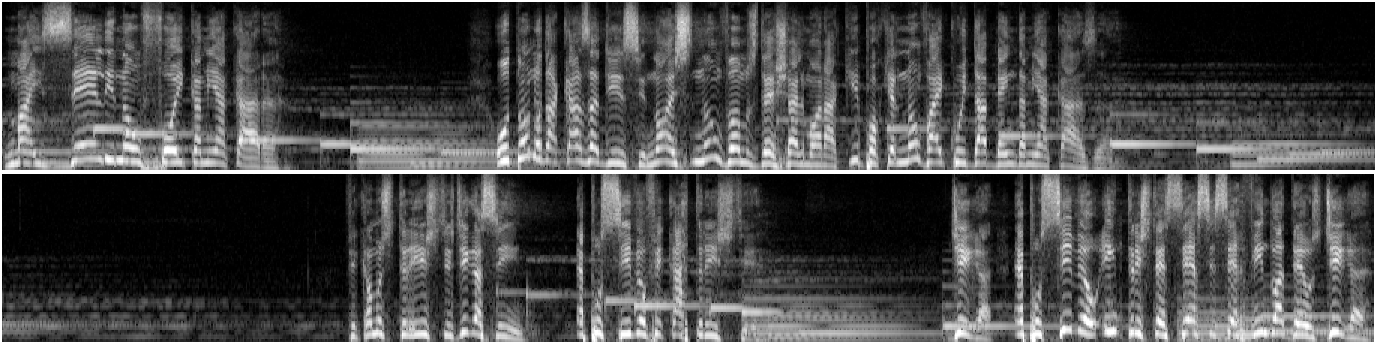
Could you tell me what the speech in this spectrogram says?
mas ele não foi com a minha cara. O dono da casa disse: Nós não vamos deixar ele morar aqui porque ele não vai cuidar bem da minha casa. Ficamos tristes. Diga assim: É possível ficar triste. Diga: É possível entristecer-se servindo a Deus. Diga:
